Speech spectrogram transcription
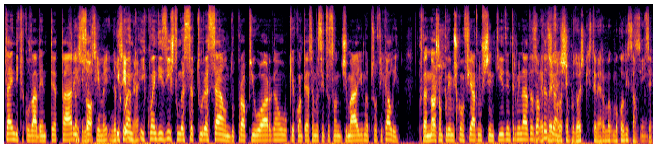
tem dificuldade em detectar Portanto, e só cima- e, cima, quando, é? e quando existe uma saturação do próprio órgão, o que acontece é uma situação de desmaio e uma pessoa fica ali. Portanto, nós não podemos confiar nos sentidos em determinadas Também falou ocasiões. sempre dois que isso também era uma, uma condição. Sim. Sim.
